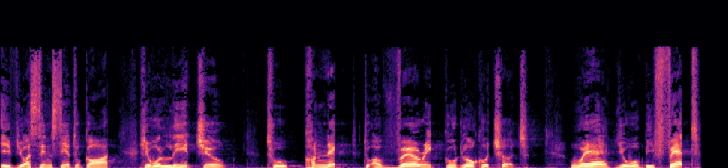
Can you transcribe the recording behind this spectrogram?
if you are sincere to God, He will lead you to connect to a very good local church where you will be fed,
